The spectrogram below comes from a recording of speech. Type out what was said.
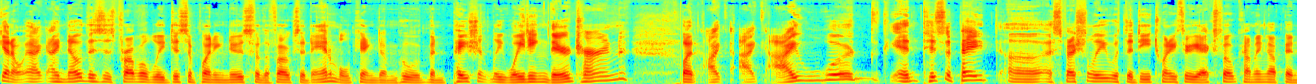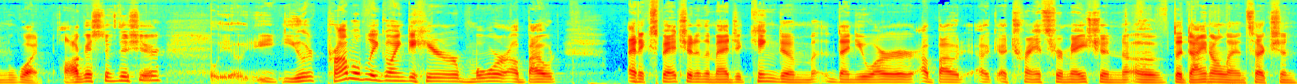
you know I, I, know this is probably disappointing news for the folks at Animal Kingdom who have been patiently waiting their turn but I I, I would anticipate uh, especially with the D23 Expo coming up in what August of this year you're probably going to hear more about an expansion of the Magic Kingdom than you are about a, a transformation of the Dino Land section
